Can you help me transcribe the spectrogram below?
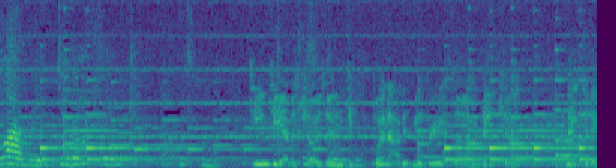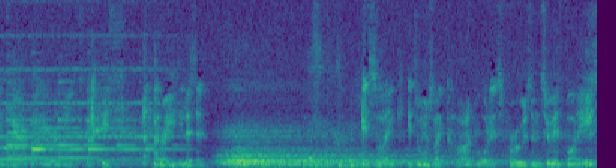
Larry didn't think that was funny. Team TM has chosen to put him out of his misery, so nature, nature didn't care about your results, guys. Crazy. Listen, it's like it's almost like cardboard. It's frozen to his body.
